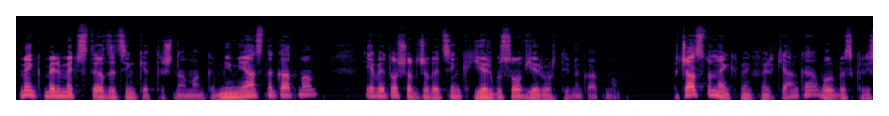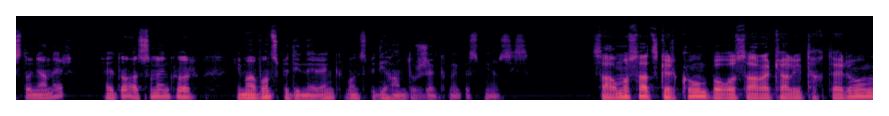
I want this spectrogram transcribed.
Մենք մեր մեջ ստեղծեցինք այդ տշնամանքը միմյանց նկատմամբ եւ հետո շրջվեցինք երկուսով երրորդի նկատմամբ։ Փճացնում ենք մենք մեր կյանքը որպես քրիստոնյաներ, հետո ասում ենք որ հիմա ոնց պիտի ներենք, ոնց պիտի հանդուրժենք մեկս մյուսից։ Սաղմոսած գրքում Պողոս Արաքյալի թղթերում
